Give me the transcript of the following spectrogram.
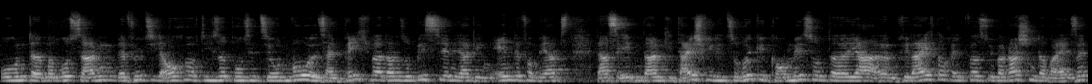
Und äh, man muss sagen, der fühlt sich auch auf dieser Position wohl. Sein Pech war dann so ein bisschen ja gegen Ende vom Herbst, dass eben dann Kitaischwili zurückgekommen ist und äh, ja äh, vielleicht auch etwas überraschenderweise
